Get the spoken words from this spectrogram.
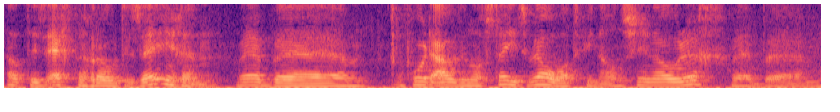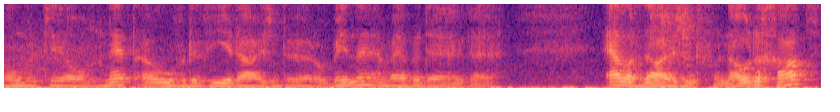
dat is echt een grote zegen. We hebben uh, voor de auto nog steeds wel wat financiën nodig. We hebben momenteel net over de 4000 euro binnen en we hebben er 11.000 voor nodig gehad.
